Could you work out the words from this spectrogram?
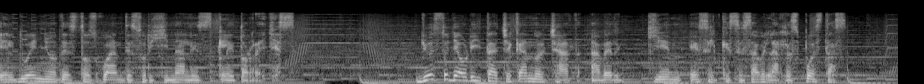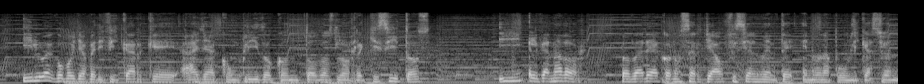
el dueño de estos guantes originales Cleto Reyes. Yo estoy ahorita checando el chat a ver quién es el que se sabe las respuestas y luego voy a verificar que haya cumplido con todos los requisitos y el ganador lo daré a conocer ya oficialmente en una publicación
